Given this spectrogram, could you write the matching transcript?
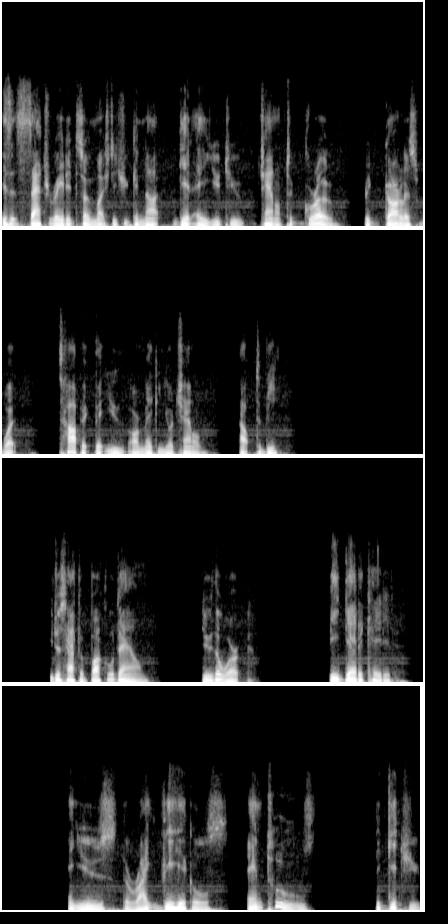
is it saturated so much that you cannot get a YouTube channel to grow regardless what topic that you are making your channel out to be. You just have to buckle down, do the work, be dedicated, and use the right vehicles and tools to get you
